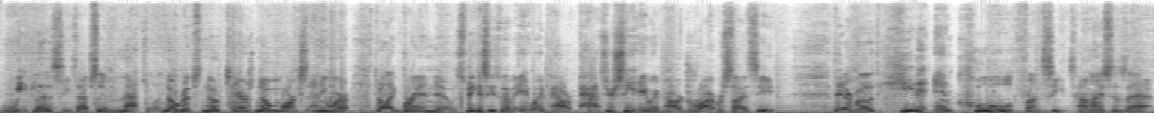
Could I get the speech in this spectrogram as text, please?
wheat leather seats. Absolutely immaculate. No rips, no tears, no marks anywhere. They're like brand new. Speaking of seats, we have eight-way power passenger seat, eight-way power driver's side seat. They are both heated and cooled front seats. How nice is that?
